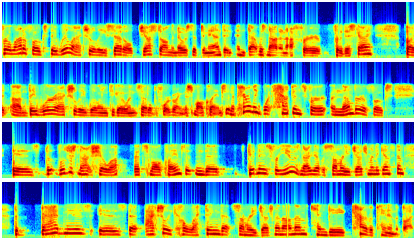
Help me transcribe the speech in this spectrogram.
for a lot of folks, they will actually settle just on the notice of demand, and, and that was not enough for for this guy. But um, they were actually willing to go and settle before going to small claims. And apparently, what happens for a number of folks is they'll just not show up at small claims. And the good news for you is now you have a summary judgment against them. The bad news is that actually collecting that summary judgment on them can be kind of a pain in the butt.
